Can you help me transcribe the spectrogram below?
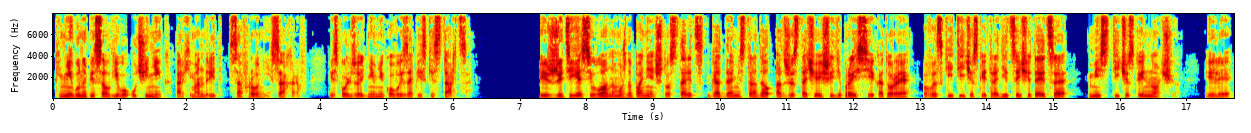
книгу написал его ученик, архимандрит Сафроний Сахаров, используя дневниковые записки старца. Из жития Силуана можно понять, что старец годами страдал от жесточайшей депрессии, которая в аскетической традиции считается мистической ночью или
